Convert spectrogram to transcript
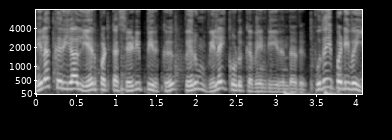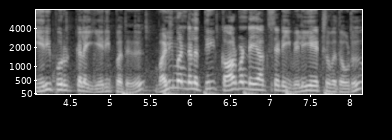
நிலக்கரியால் ஏற்பட்ட செழிப்பிற்கு பெரும் விலை கொடுக்க வேண்டியிருந்தது. புதைப்படிவ எரிபொருட்களை எரிப்பது வளிமண்டலத்தில் கார்பன் டை ஆக்சைடை வெளியேற்றுவதோடு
